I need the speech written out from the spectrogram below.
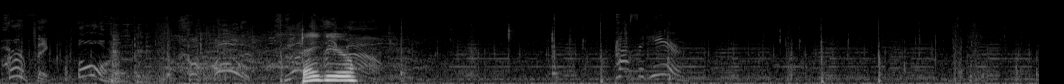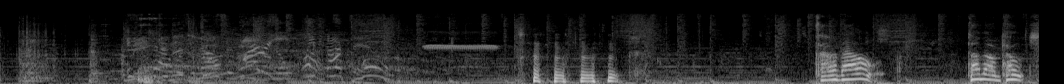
Perfect form. Ho, ho. Clutch Thank you. Time out. Time out, coach.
